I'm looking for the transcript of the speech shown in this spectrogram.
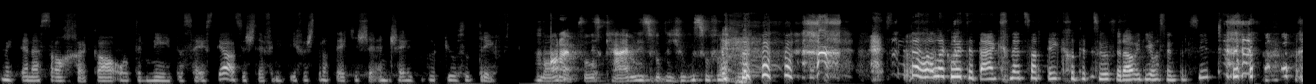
mit diesen Sachen gehen oder nicht. Das heisst, ja, es ist definitiv ein strategischer Entscheid, den die JUSO trifft. Wahrheit, das Geheimnis von der JUSO. es gibt einen guten Denknetzartikel dazu für alle, die es interessiert.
